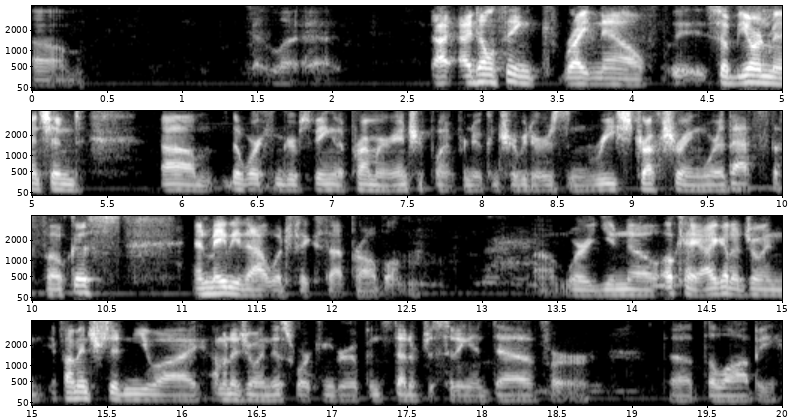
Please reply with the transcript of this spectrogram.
Um, I, don't think right now. So Bjorn mentioned um, the working groups being the primary entry point for new contributors and restructuring where that's the focus, and maybe that would fix that problem. Um, where you know, okay, I got to join. If I'm interested in UI, I'm going to join this working group instead of just sitting in dev or the the lobby.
